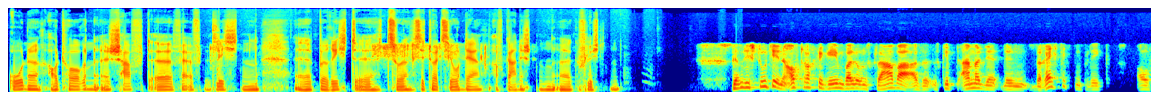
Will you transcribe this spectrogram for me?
ohne Autorenschaft äh, veröffentlichten äh, Bericht zur Situation der afghanischen Geflüchteten. Wir haben die Studie in Auftrag gegeben, weil uns klar war, also es gibt einmal den, den berechtigten Blick auf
